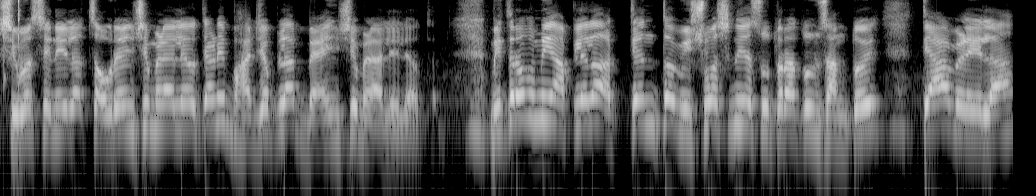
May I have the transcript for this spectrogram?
शिवसेनेला चौऱ्याऐंशी मिळाल्या होत्या आणि भाजपला ब्याऐंशी मिळालेल्या होत्या. मित्रांनो मी आपल्याला अत्यंत विश्वसनीय सूत्रातून सांगतोय त्यावेळेला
